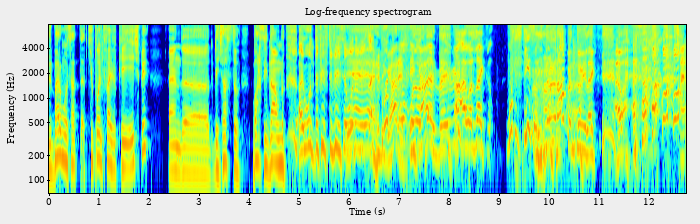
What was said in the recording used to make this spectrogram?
the Baron was at 2.5k HP. And uh, they just uh, burst it down. I want the 50 50. I Yeah, yeah, like, he what- got it. what- He what got that? it, baby. I, I was like, what is this? It never happened to me. Like, I, I,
